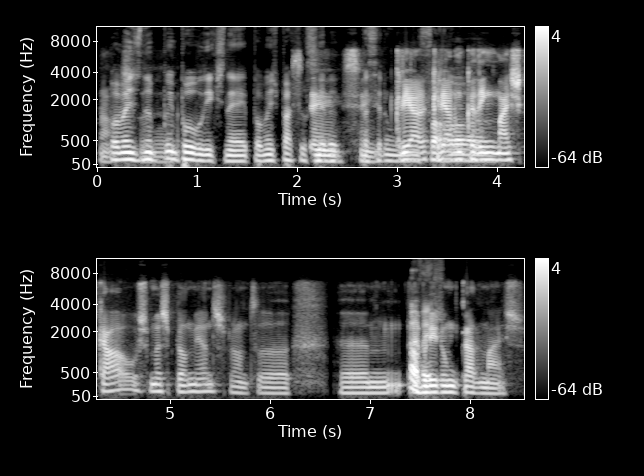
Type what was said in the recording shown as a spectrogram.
Pelo Pronto, menos no- eh, em públicos, né? Pelo menos para aquilo Sim, ser, sim. para ser um criar, criar um bocadinho mais caos, mas pelo menos pronto, uh, um, abrir um bocado mais.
